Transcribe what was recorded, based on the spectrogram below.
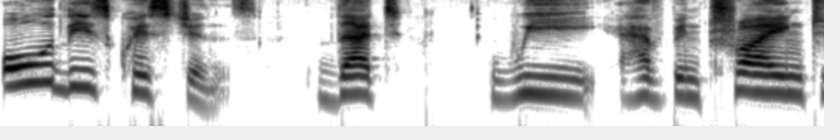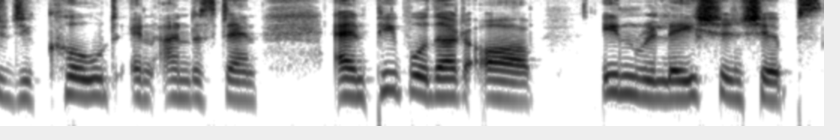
All these questions that we have been trying to decode and understand, and people that are in relationships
